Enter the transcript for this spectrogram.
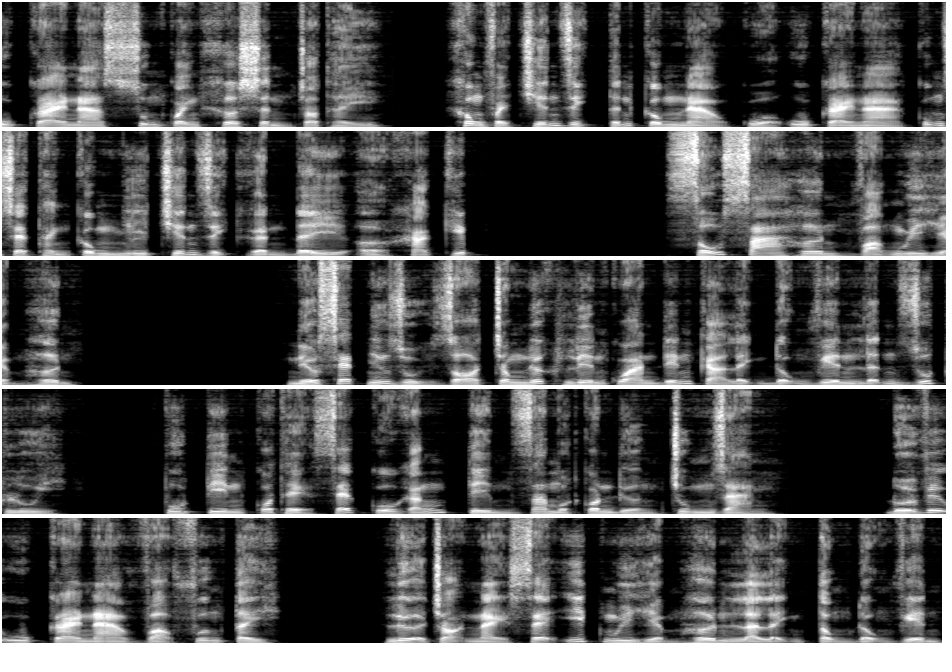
Ukraine xung quanh Kherson cho thấy không phải chiến dịch tấn công nào của Ukraine cũng sẽ thành công như chiến dịch gần đây ở Kharkiv. Xấu xa hơn và nguy hiểm hơn. Nếu xét những rủi ro trong nước liên quan đến cả lệnh động viên lẫn rút lui, Putin có thể sẽ cố gắng tìm ra một con đường trung gian. Đối với Ukraine và phương Tây, lựa chọn này sẽ ít nguy hiểm hơn là lệnh tổng động viên,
